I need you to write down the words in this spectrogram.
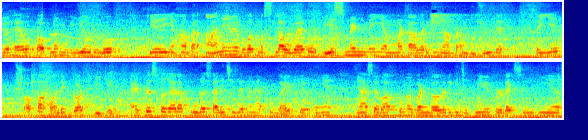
जो है वो प्रॉब्लम हुई है उनको। कि यहाँ पर आने में बहुत मसला हुआ है तो बेसमेंट में ये अम्मा टावर की यहाँ पर मौजूद है। तो ये shopaholic dot P K address वगैरह पूरा सारी चीज़ें मैंने आपको गाइड कर दी हैं। यहाँ से अब आपको मैं वन डॉलर की जितनी भी प्रोडक्ट्स इनकी हैं,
